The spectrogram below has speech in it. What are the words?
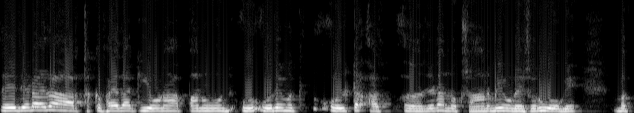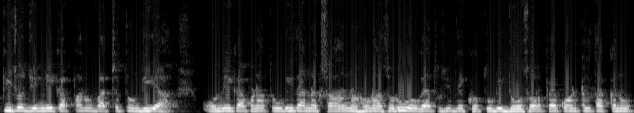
ਤੇ ਜਿਹੜਾ ਇਹਦਾ ਆਰਥਿਕ ਫਾਇਦਾ ਕੀ ਹੋਣਾ, ਆਪਾਂ ਨੂੰ ਉਹਦੇ ਉਲਟ ਜਿਹੜਾ ਨੁਕਸਾਨ ਵੀ ਹੋਣੇ ਸ਼ੁਰੂ ਹੋ ਗਏ। ਮੱਕੀ ਚੋਂ ਜਿੰਨੀ ਕ ਆਪਾਂ ਨੂੰ ਬਚਤ ਹੁੰਦੀ ਆ ਉਨੀ ਕ ਆਪਣਾ ਤੂੜੀ ਦਾ ਨੁਕਸਾਨ ਹੋਣਾ ਸ਼ੁਰੂ ਹੋ ਗਿਆ। ਤੁਸੀਂ ਦੇਖੋ, ਤੂੜੀ 200 ਰੁਪਏ ਕੁਇੰਟਲ ਤੱਕ ਨੂੰ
